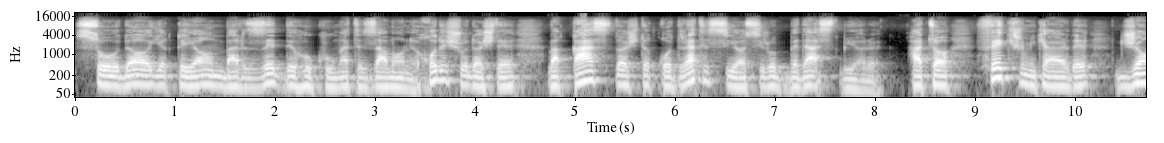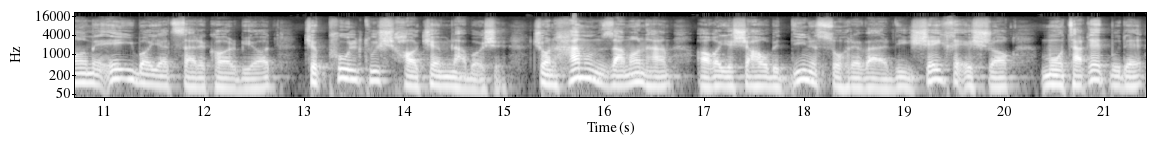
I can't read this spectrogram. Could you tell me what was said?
سودای قیام بر ضد حکومت زمان خودش رو داشته و قصد داشته قدرت سیاسی رو به دست بیاره. حتی فکر می‌کرده جامعه ای باید سر کار بیاد که پول توش حاکم نباشه. چون همون زمان هم آقای شهاب الدین سهروردی شیخ اشراق معتقد بوده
